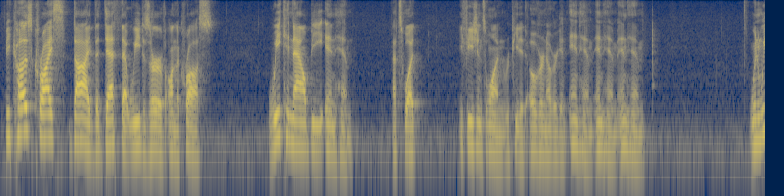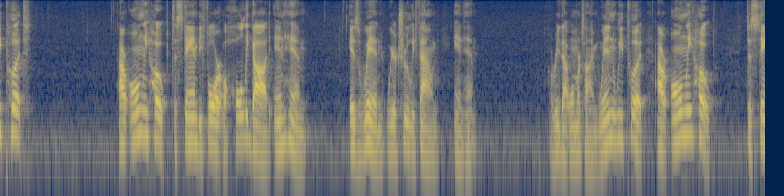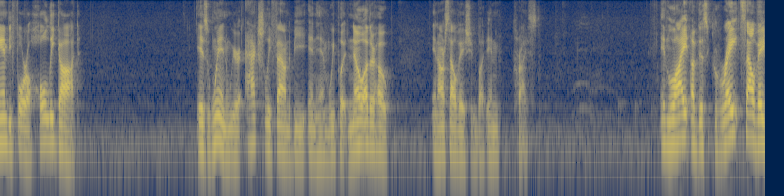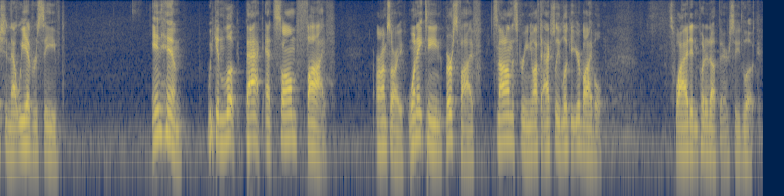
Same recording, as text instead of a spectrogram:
Because Christ died the death that we deserve on the cross, we can now be in him. That's what Ephesians 1 repeated over and over again in Him, in Him, in Him. When we put our only hope to stand before a holy God in Him is when we are truly found in Him. I'll read that one more time. When we put our only hope to stand before a holy God is when we are actually found to be in Him. We put no other hope in our salvation but in Christ. In light of this great salvation that we have received, in Him, we can look back at Psalm 5, or I'm sorry, 118, verse 5. It's not on the screen. You'll have to actually look at your Bible. That's why I didn't put it up there, so you'd look.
